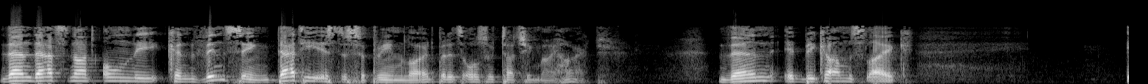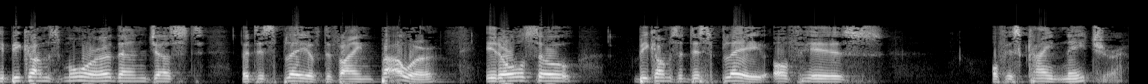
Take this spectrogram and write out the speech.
then that's not only convincing that he is the Supreme Lord, but it's also touching my heart. Then it becomes like, it becomes more than just a display of divine power. It also becomes a display of his, of his kind nature,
